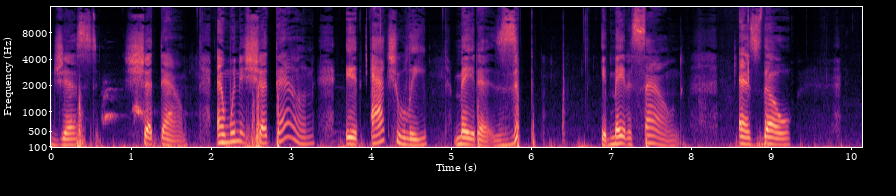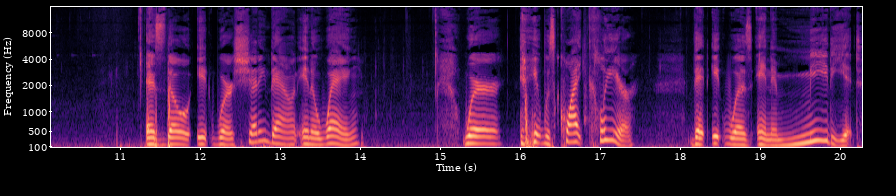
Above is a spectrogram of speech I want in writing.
just shut down. And when it shut down, it actually made a zip. It made a sound as though as though it were shutting down in a way where it was quite clear that it was an immediate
